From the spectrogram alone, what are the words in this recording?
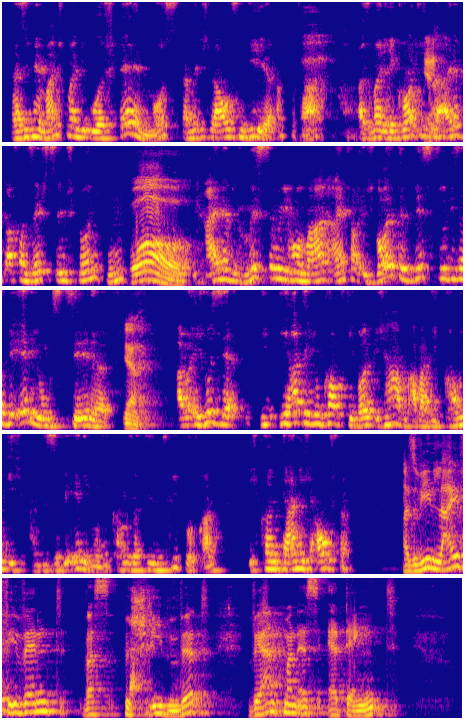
dass ich mir manchmal die Uhr stellen muss, damit ich laufen gehe am Tag. Also mein Rekord liegt ja. bei einem davon 16 Stunden. Wow. In einem Mystery-Roman einfach, ich wollte bis zu dieser Beerdigungsszene ja aber ich wusste ja, die, die hatte ich im Kopf, die wollte ich haben. Aber wie komme ich an diese Beerdigung? Wie komme ich auf diesen Friedhof ran? Ich konnte gar nicht aufhören. Also wie ein Live-Event, was beschrieben wird, während man es erdenkt.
